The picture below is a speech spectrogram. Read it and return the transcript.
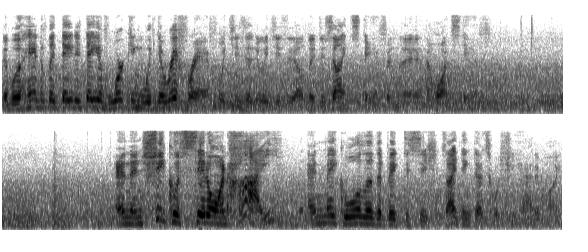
That would handle the day to day of working with the riffraff, which is which is uh, the design staff and the, and the art staff. And then she could sit on high and make all of the big decisions. I think that's what she had in mind.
